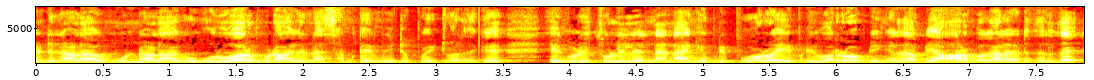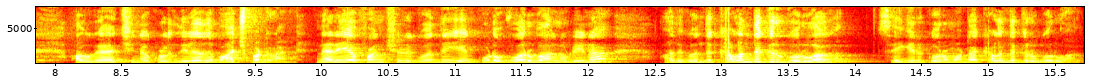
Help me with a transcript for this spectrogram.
ரெண்டு நாள் ஆகும் மூணு நாள் ஆகும் ஒரு வாரம் கூட ஆகும். நான் சம்டைம் வீட்டுக்கு போயிட்டு வரதுக்கு எங்களுடைய தொழில் என்ன? நாங்கள் எப்படி போகிறோம் எப்படி வர்றோம்? அப்படிங்கிறது அப்படியே ஆரம்ப காலகட்டத்திலேருந்து அவங்க சின்ன குழந்தையில அதை வாட்ச் பண்ணுறாங்க நிறைய ஃபங்க்ஷனுக்கு வந்து என் கூட வருவாங்க அப்படின்னா அதுக்கு வந்து கலந்துக்கிறதுக்கு வருவாங்க. செய்கிறதுக்கு வரமாட்டா கலந்துக்கிறதுக்கு வருவாங்க.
